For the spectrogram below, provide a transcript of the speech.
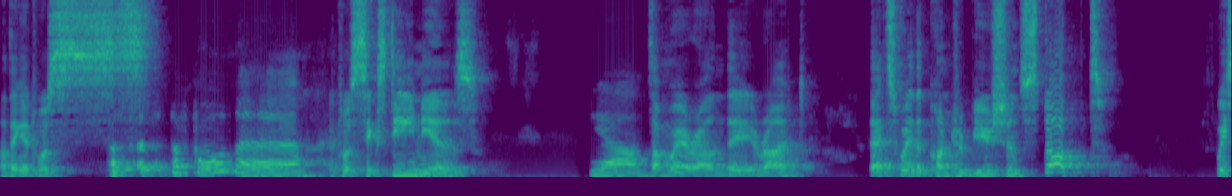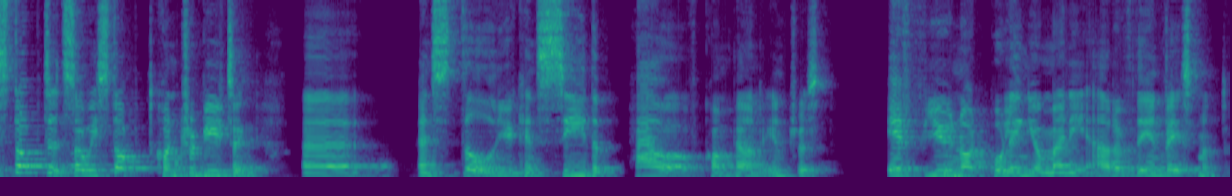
I think it was, before the, it was 16 years, yeah. somewhere around there, right? That's where the contribution stopped. We stopped it, so we stopped contributing. Uh, and still, you can see the power of compound interest if you're not pulling your money out of the investment.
